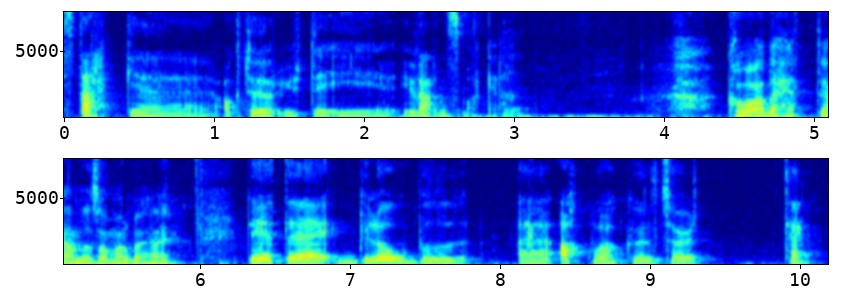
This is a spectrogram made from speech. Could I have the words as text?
sterk eh, aktør ute i, i verdensmarkedet. Hva var det hette igjen, det samarbeidet her? Det heter Global eh, Aquaculture Technology.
